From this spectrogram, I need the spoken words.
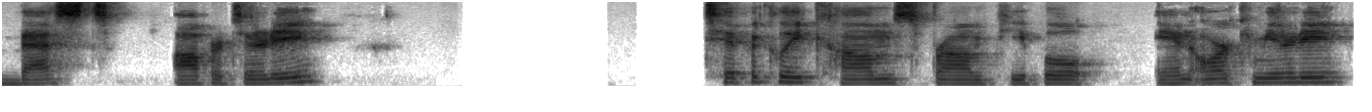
best opportunity typically comes from people in our community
